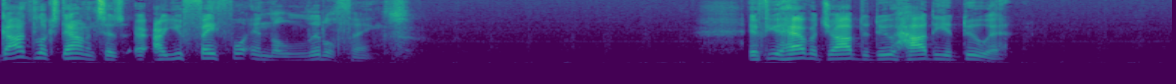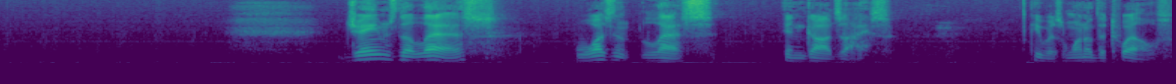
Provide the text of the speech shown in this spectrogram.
God looks down and says, Are you faithful in the little things? If you have a job to do, how do you do it? James the less wasn't less in God's eyes. He was one of the twelve.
